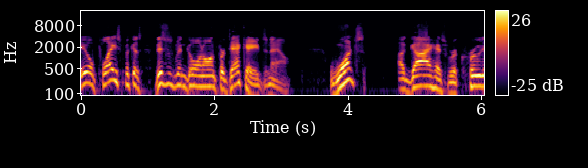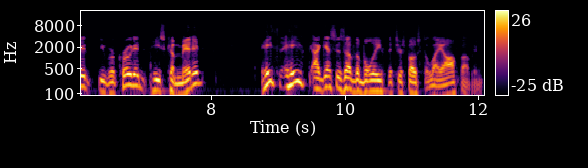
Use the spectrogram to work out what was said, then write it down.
ill placed because this has been going on for decades now. Once a guy has recruited, you've recruited, he's committed he he I guess is of the belief that you're supposed to lay off of him.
